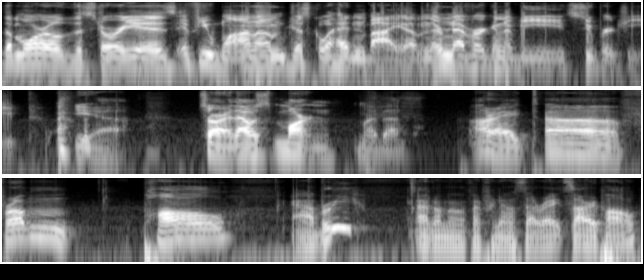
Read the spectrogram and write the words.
the moral of the story is, if you want them, just go ahead and buy them. They're never gonna be super cheap. Yeah. Sorry, that was Martin. My bad. All right. Uh, from Paul Abry. I don't know if I pronounced that right. Sorry, Paul.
